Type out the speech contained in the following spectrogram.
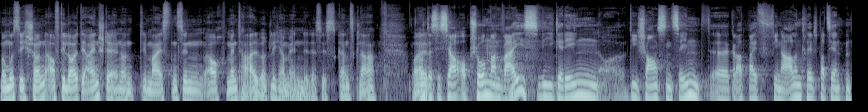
man muss sich schon auf die Leute einstellen und die meisten sind auch mental wirklich am Ende. Das ist ganz klar. Und das ist ja, ob schon man weiß, wie gering die Chancen sind, äh, gerade bei finalen Krebspatienten,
